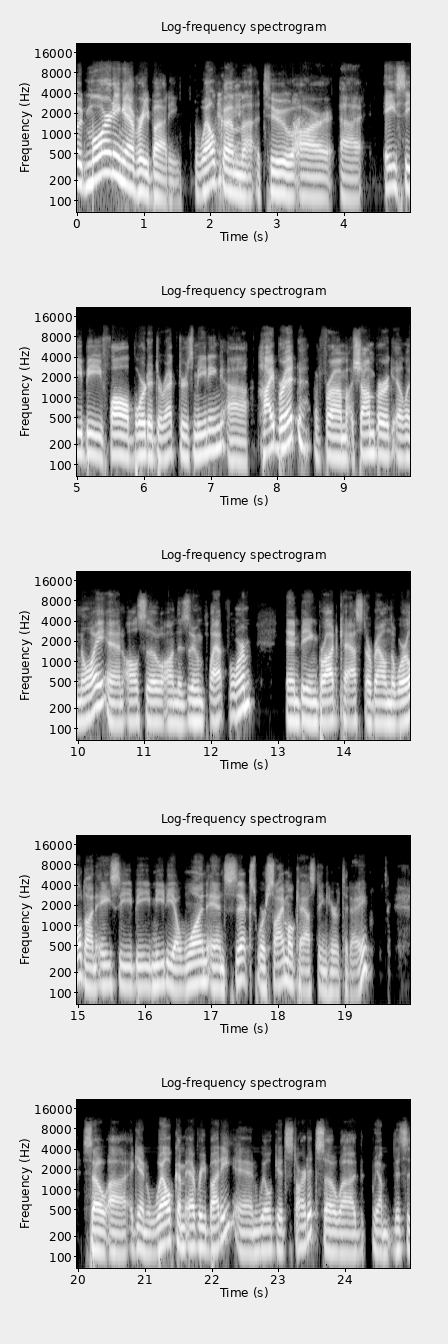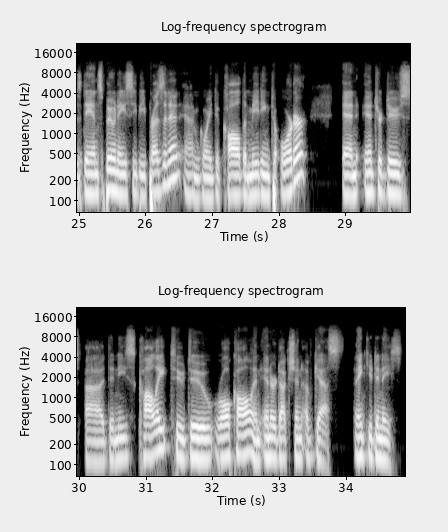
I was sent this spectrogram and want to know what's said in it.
Good morning, everybody. Welcome uh, to our uh, ACB Fall Board of Directors meeting, uh, hybrid from Schaumburg, Illinois, and also on the Zoom platform and being broadcast around the world on ACB Media 1 and 6. We're simulcasting here today. So uh, again, welcome everybody, and we'll get started. So uh, we, this is Dan Spoon, ACB President, and I'm going to call the meeting to order and introduce uh, Denise Colley to do roll call and introduction of guests. Thank you, Denise.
